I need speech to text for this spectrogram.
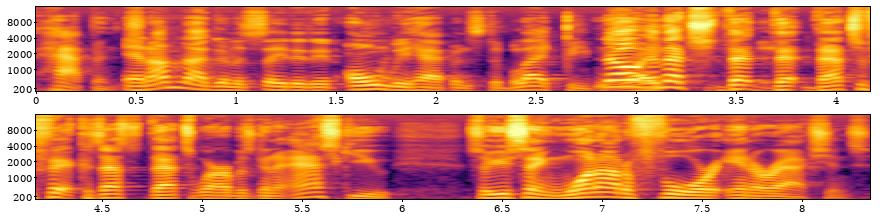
happens. And I'm not going to say that it only happens to black people. no, right? and that's that, that that's a fair because that's that's where I was going to ask you. So you're saying one out of four interactions.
